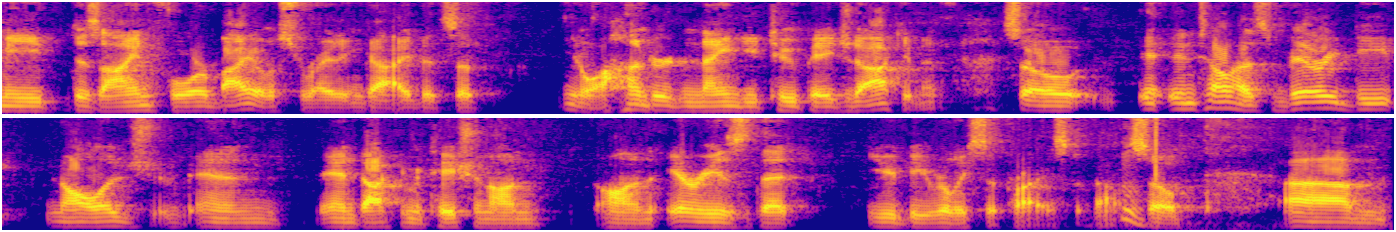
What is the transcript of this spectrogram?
ME design for BIOS writing guide. It's a you know 192 page document. So Intel has very deep knowledge and and documentation on on areas that you'd be really surprised about. So. Um,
